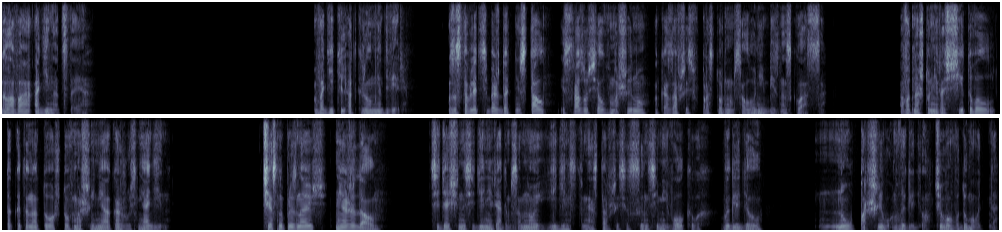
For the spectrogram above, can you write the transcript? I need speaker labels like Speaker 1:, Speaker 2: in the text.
Speaker 1: Глава одиннадцатая Водитель открыл мне дверь. Заставлять себя ждать не стал и сразу сел в машину, оказавшись в просторном салоне бизнес-класса. А вот на что не рассчитывал, так это на то, что в машине окажусь не один. Честно признаюсь, не ожидал. Сидящий на сиденье рядом со мной единственный оставшийся сын семьи Волковых выглядел ну, паршиво он выглядел. Чего выдумывать-то?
